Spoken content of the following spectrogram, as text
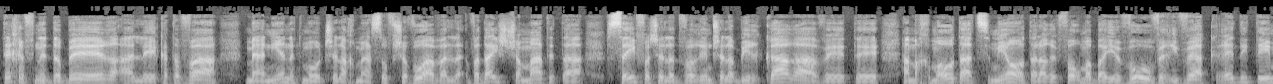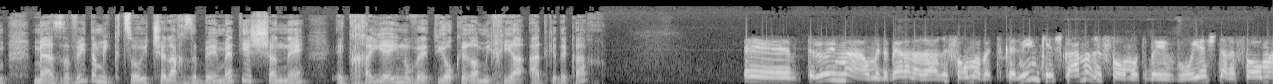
תכף נדבר על uh, כתבה מעניינת מאוד שלך מהסוף שבוע, אבל ודאי שמעת את הסיפה של הדברים של אביר קארה ואת uh, המחמאות העצמיות על הרפורמה ביבוא וריבי הקרדיטים. מהזווית המקצועית שלך, זה באמת ישנה את חיינו ואת יוקר המחיה עד כדי כך? Uh, תלוי מה, הוא מדבר על הרפורמה בתקנים, כי יש כמה רפורמות ביבוא. יש את הרפורמה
